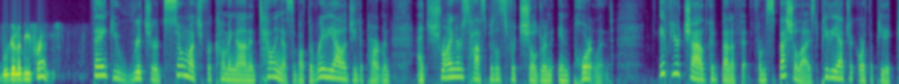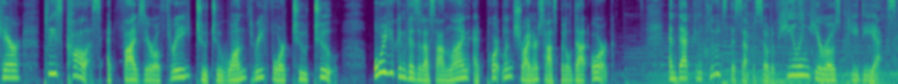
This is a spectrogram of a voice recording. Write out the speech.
we're going to be friends. Thank you, Richard, so much for coming on and telling us about the radiology department at Shriners Hospitals for Children in Portland. If your child could benefit from specialized pediatric orthopedic care, please call us at 503 221 3422, or you can visit us online at portlandshrinershospital.org. And that concludes this episode of Healing Heroes PDX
